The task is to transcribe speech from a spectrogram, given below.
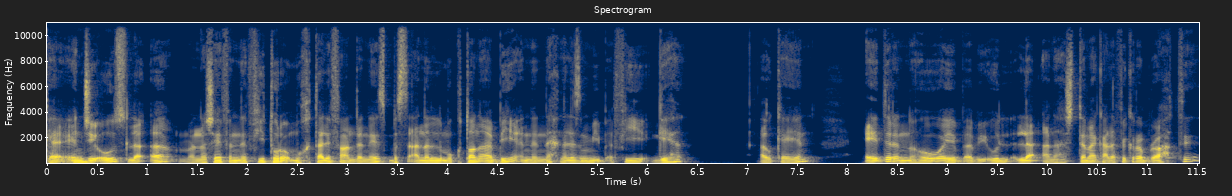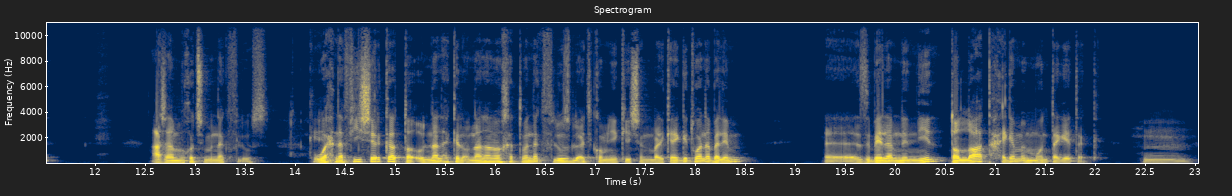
ك NGOs لأ أنا شايف إن في طرق مختلفة عند الناس بس أنا اللي مقتنع بيه ان إن إحنا لازم يبقى في جهة أو كيان قادر إن هو يبقى بيقول لأ أنا هشتمك على فكرة براحتي عشان ما باخدش منك فلوس أوكي. وإحنا في شركة قلنا لها كده قلنا لها أنا خدت منك فلوس دلوقتي communication بعد كده جيت وأنا بلم آه، زبالة من النيل طلعت حاجة من منتجاتك مم.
